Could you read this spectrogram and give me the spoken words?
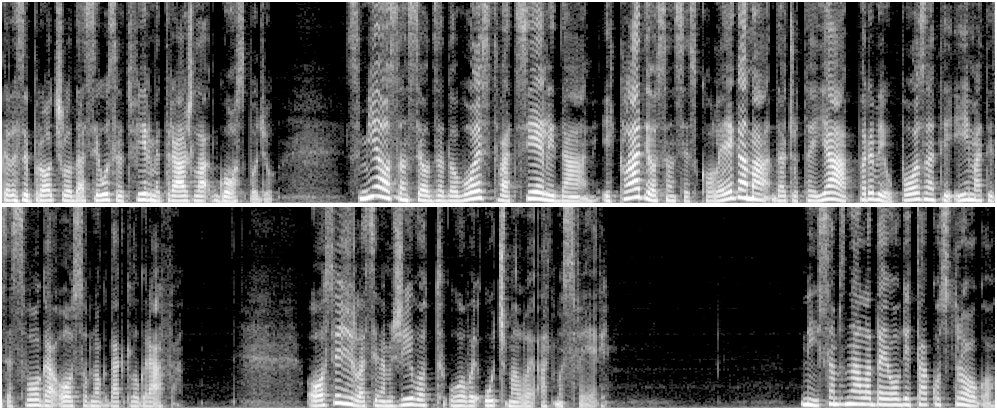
kada se pročilo da se usred firme tražila gospođu. Smijao sam se od zadovoljstva cijeli dan i kladio sam se s kolegama da ću te ja prvi upoznati i imati za svoga osobnog daktilografa. Osvježila si nam život u ovoj učmaloj atmosferi. Nisam znala da je ovdje tako strogo.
